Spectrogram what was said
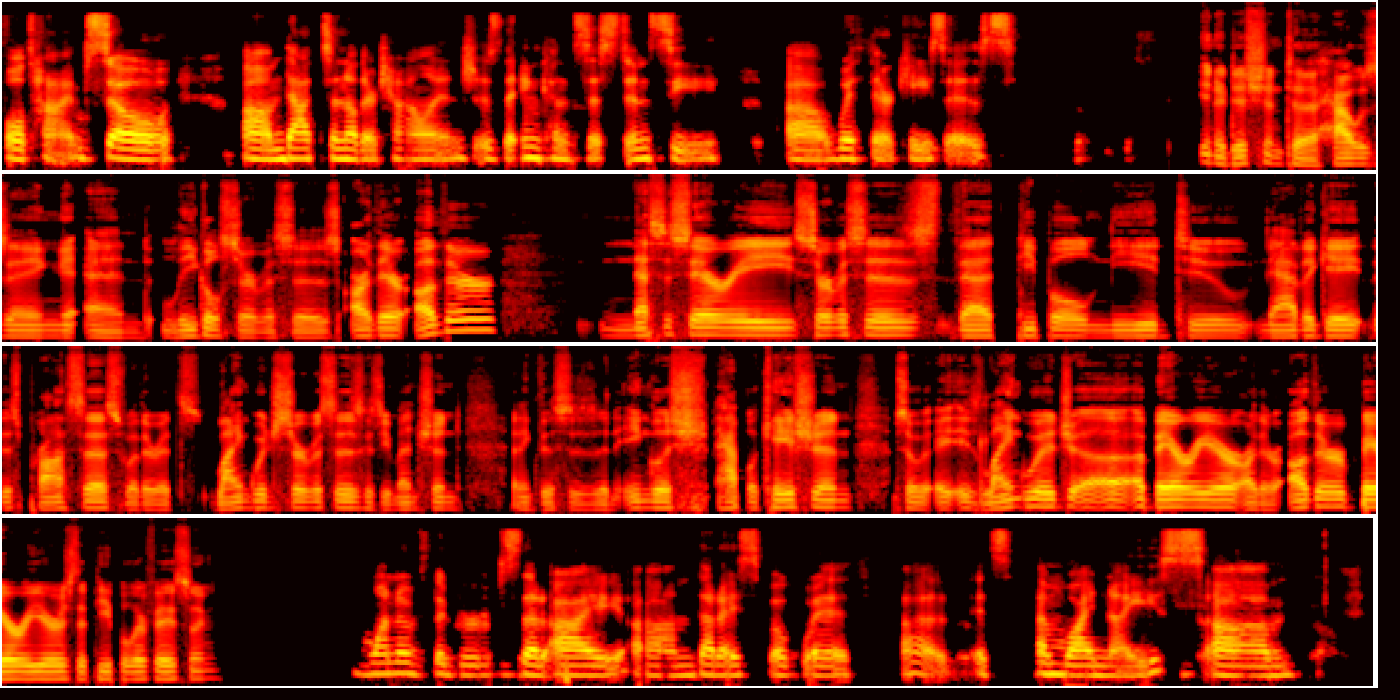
full time. So um, that's another challenge is the inconsistency uh, with their cases. In addition to housing and legal services, are there other necessary services that people need to navigate this process, whether it's language services, because you mentioned, I think this is an English application. So is language a, a barrier? Are there other barriers that people are facing? One of the groups that I um, that I spoke with, uh, it's NY Nice. Um,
